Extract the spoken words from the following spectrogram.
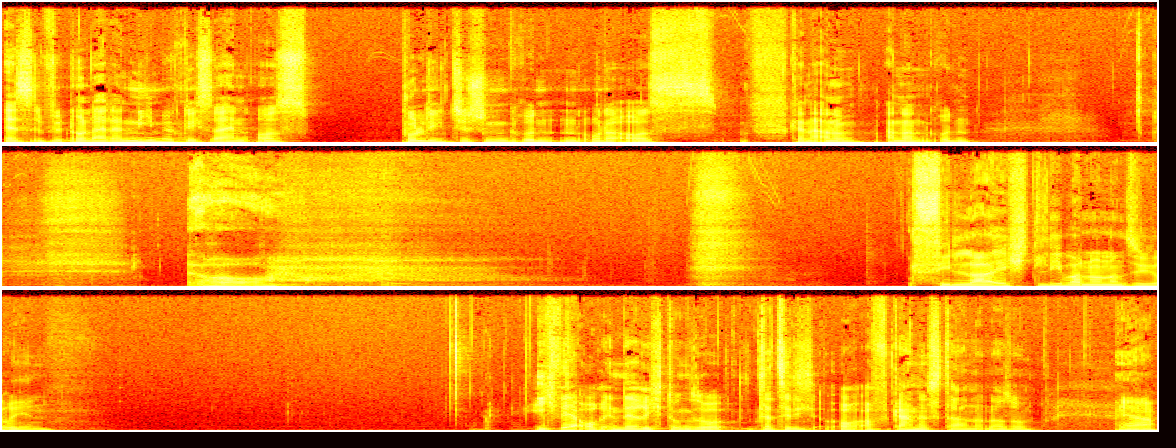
Es wird nur leider nie möglich sein, aus politischen Gründen oder aus, keine Ahnung, anderen Gründen. Oh. Vielleicht Libanon und Syrien. Ich wäre auch in der Richtung, so tatsächlich auch Afghanistan oder so. Ja.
